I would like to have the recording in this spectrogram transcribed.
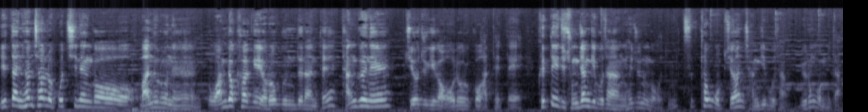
일단 현찰로 꽂히는 것만으로는 완벽하게 여러분들한테 당근을 쥐어주기가 어려울 것 같을 때 그때 이제 중장기 보상 해주는 거거든요. 스톡 옵션, 장기 보상 이런 겁니다.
